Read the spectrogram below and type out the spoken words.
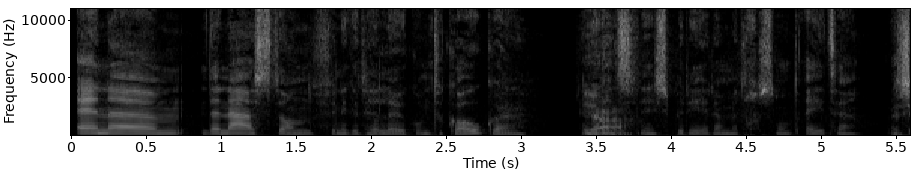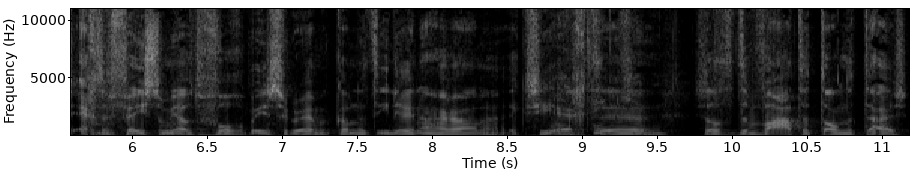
En ehm, daarnaast dan vind ik het heel leuk om te koken. En Ja. mensen inspireren met gezond eten. het is echt een feest om jou te volgen op Instagram. Ik kan het iedereen aanraden. Ik zie echt, zat altijd de watertanden thuis.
